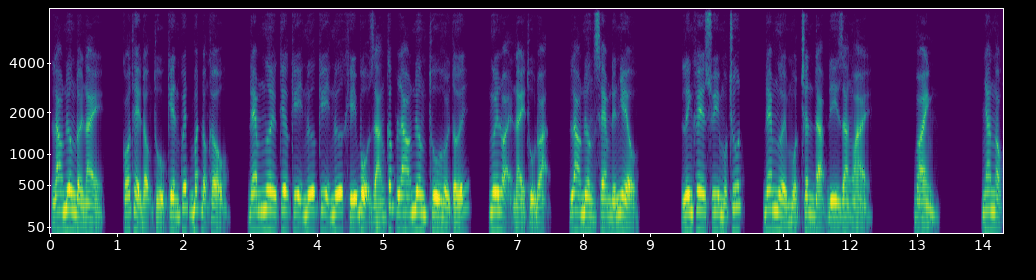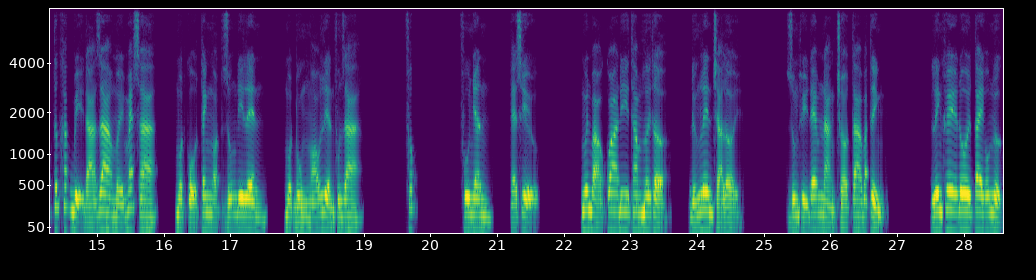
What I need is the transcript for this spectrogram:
Lao nương đời này, có thể động thủ kiên quyết bất động khẩu, đem ngươi kia kỵ nữ kỵ nữ khí bộ dáng cấp lao nương thu hồi tới, ngươi loại này thủ đoạn, lao nương xem đến nhiều. Linh Khê suy một chút, đem người một chân đạp đi ra ngoài. Bành! Nhan Ngọc tức khắc bị đá ra mấy mét xa, một cổ tanh ngọt dũng đi lên, một búng máu liền phun ra. Phúc! Phu nhân, té xỉu. Nguyên bảo qua đi thăm hơi thở, đứng lên trả lời. Dung thủy đem nàng cho ta bắt tỉnh. Linh Khê đôi tay ôm ngực,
